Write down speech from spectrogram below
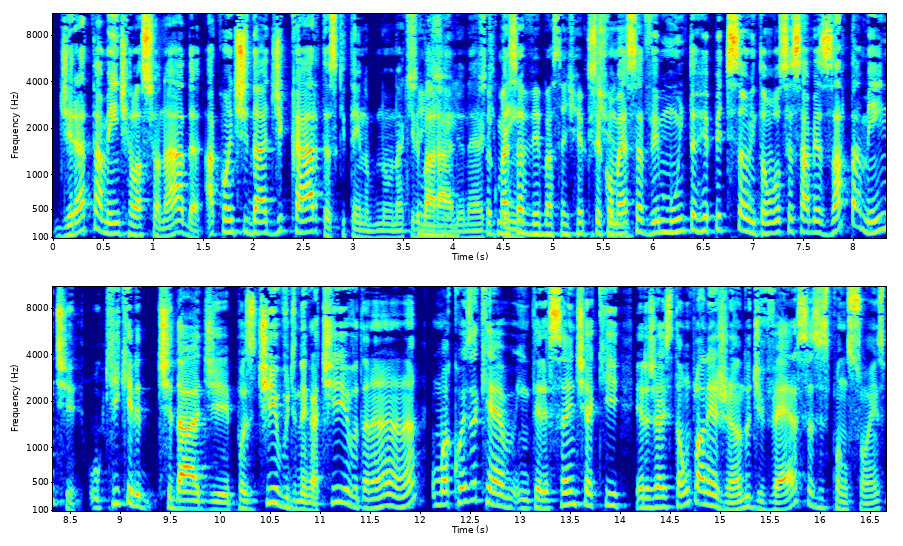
diretamente relacionada à quantidade de cartas que tem no, no- naquele Sim, baralho, sim. né? Você Que começa tem- a ver bastante repetido. você começa a ver muita repetição, então você sabe exatamente o que que ele te dá de positivo, de negativo, tananana. Uma coisa que é interessante é que eles já estão planejando diversas expansões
